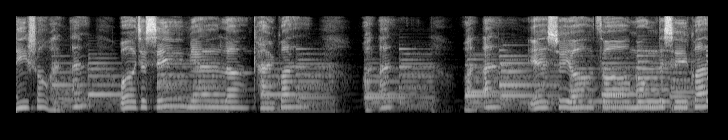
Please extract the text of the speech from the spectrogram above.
你说晚安，我就熄灭了开关。晚安，晚安，也许有做梦的习惯。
